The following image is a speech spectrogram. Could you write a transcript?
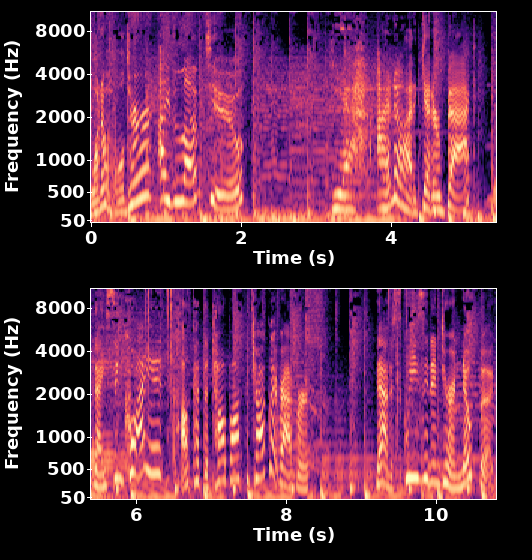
Wanna hold her? I'd love to. Yeah, I know how to get her back. Nice and quiet. I'll cut the top off the chocolate wrapper. Now to squeeze it into her notebook.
